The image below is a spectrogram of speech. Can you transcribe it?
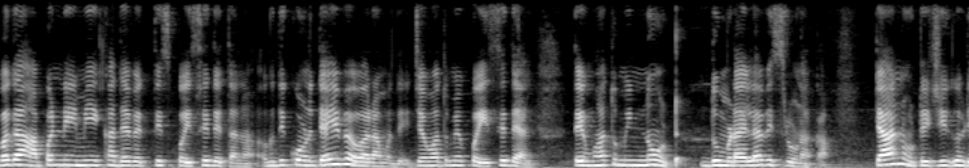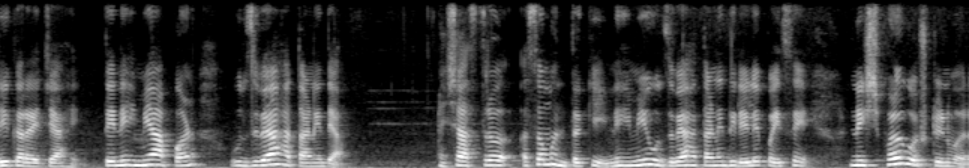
बघा आपण नेहमी एखाद्या व्यक्तीस पैसे देताना अगदी कोणत्याही व्यवहारामध्ये जेव्हा तुम्ही पैसे द्याल तेव्हा तुम्ही नोट दुमडायला विसरू नका. त्या नोटेची घडी करायची आहे. ते नेहमी आपण उजव्या हाताने द्या. शास्त्र असं म्हणतं की नेहमी उजव्या हाताने दिलेले पैसे निष्फळ गोष्टींवर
